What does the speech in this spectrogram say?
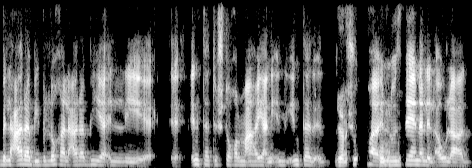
بالعربي باللغة العربية اللي آه، أنت تشتغل معها؟ يعني اللي أنت يعني تشوفها إنه زينة للأولاد.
